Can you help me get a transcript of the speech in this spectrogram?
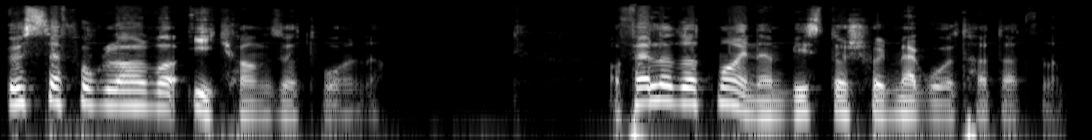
Összefoglalva így hangzott volna. A feladat majdnem biztos, hogy megoldhatatlan.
